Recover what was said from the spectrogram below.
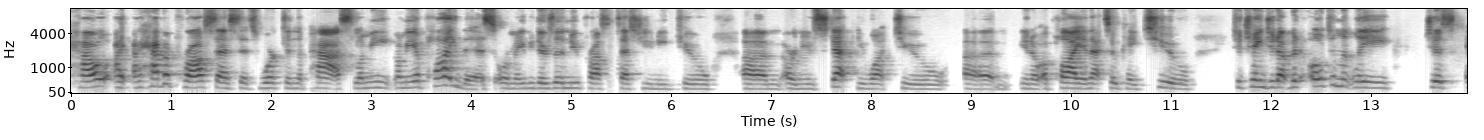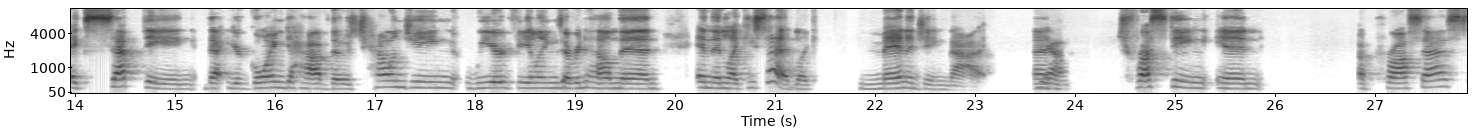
how I, I, have a process that's worked in the past let me let me apply this or maybe there's a new process you need to um, or new step you want to um, you know apply and that's okay too to change it up but ultimately just accepting that you're going to have those challenging weird feelings every now and then and then like you said like managing that and yeah. trusting in a process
